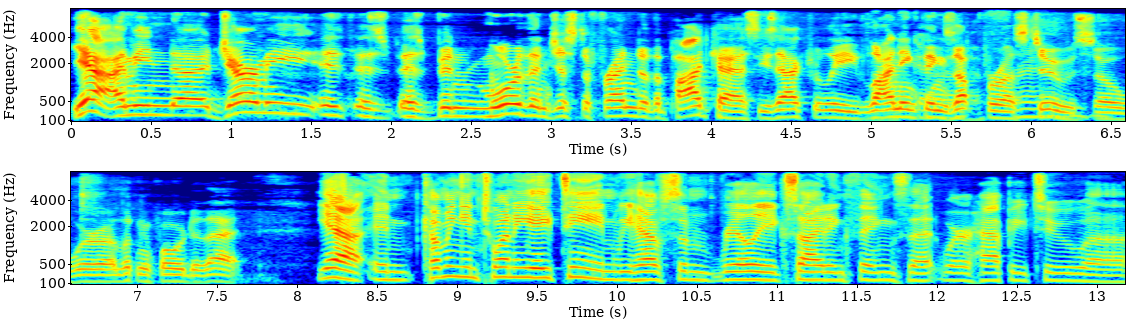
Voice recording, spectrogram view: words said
Yeah, I mean, uh, Jeremy is, has has been more than just a friend of the podcast. He's actually lining things up for us too. So we're uh, looking forward to that. yeah, and coming in 2018, we have some really exciting things that we're happy to. Uh,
